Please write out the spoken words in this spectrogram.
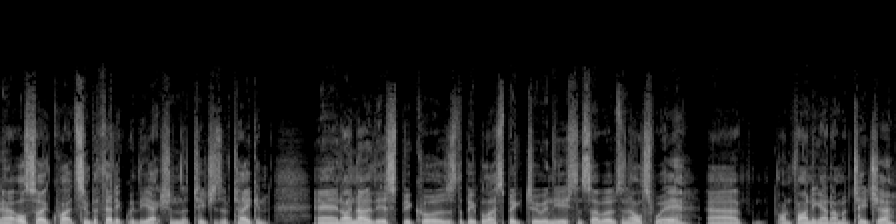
uh, also quite sympathetic with the action that teachers have taken. And I know this because the people I speak to in the eastern suburbs and elsewhere, uh, on finding out I'm a teacher,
